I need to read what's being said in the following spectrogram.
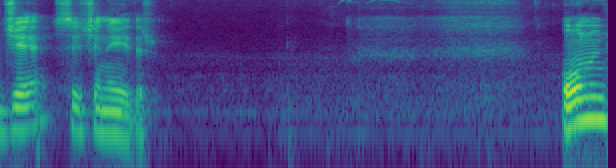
C seçeneğidir. 10.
